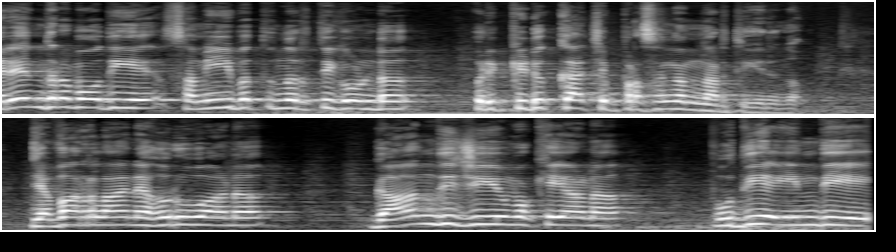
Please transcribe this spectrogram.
നരേന്ദ്രമോദിയെ സമീപത്ത് നിർത്തിക്കൊണ്ട് ഒരു കിടുക്കാച്ചി പ്രസംഗം നടത്തിയിരുന്നു. ജവഹർലാൽ നെഹ്റുവാണ് ഗാന്ധിജിയുമൊക്കെയാണ് പുതിയ ഇന്ത്യയെ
